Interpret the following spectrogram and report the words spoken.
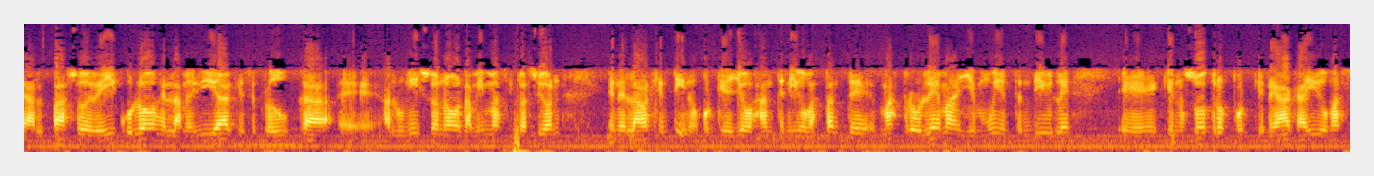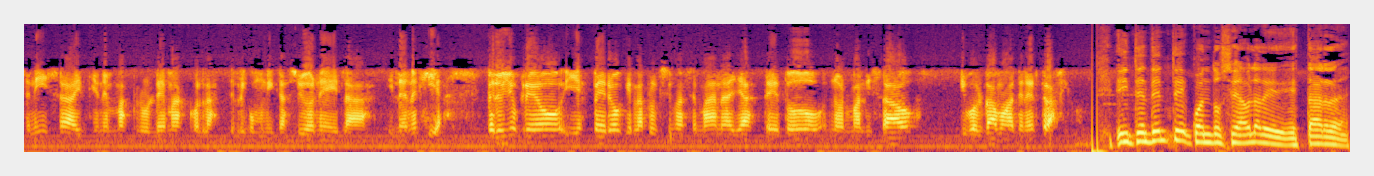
al paso de vehículos en la medida que se produzca eh, al unísono la misma situación en el lado argentino, porque ellos han tenido bastante más problemas y es muy entendible eh, que nosotros porque les ha caído más ceniza y tienen más problemas con las telecomunicaciones y la, y la energía. Pero yo creo y espero que la próxima semana ya esté todo normalizado y volvamos a tener tráfico. Intendente, cuando se habla de estar,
